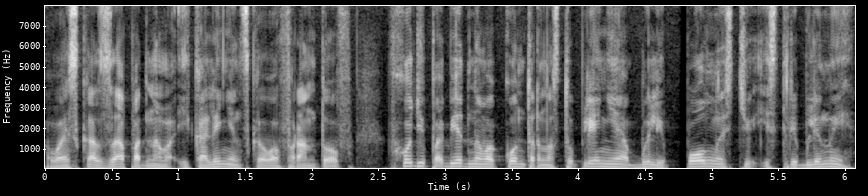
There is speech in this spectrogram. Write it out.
Войска Западного и Калининского фронтов в ходе победного контрнаступления были полностью истреблены.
